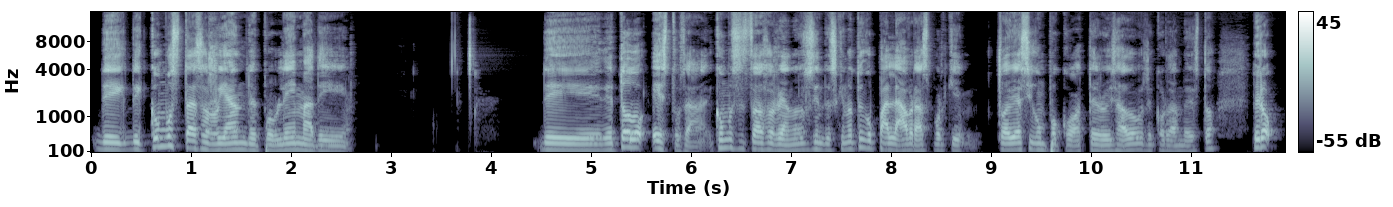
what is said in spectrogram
de, de cómo está desarrollando el problema, de, de, todo esto, o sea, cómo se está desarrollando. Lo siento, es que no tengo palabras porque todavía sigo un poco aterrorizado recordando esto, pero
